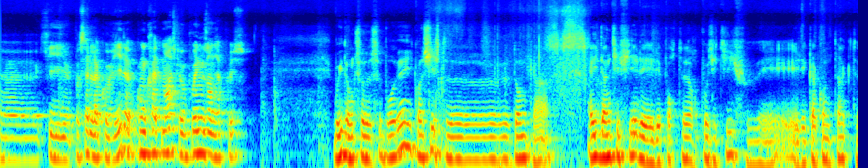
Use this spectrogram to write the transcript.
euh, qui possèdent la Covid. Concrètement, est-ce que vous pouvez nous en dire plus? Oui, donc ce, brevet, il consiste donc à, identifier les, porteurs positifs et, les cas contacts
